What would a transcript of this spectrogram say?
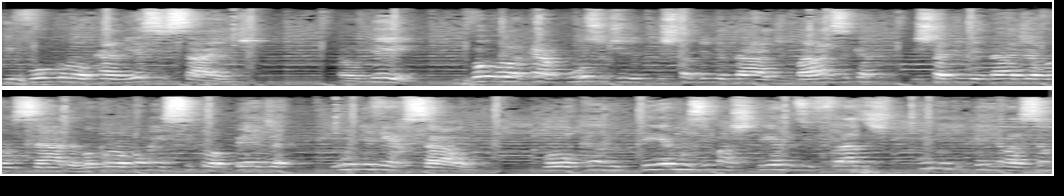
que vou colocar nesse site, tá ok? Vou colocar curso de estabilidade básica, estabilidade avançada, vou colocar uma enciclopédia universal, colocando termos e mais termos e frases, tudo que tem relação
